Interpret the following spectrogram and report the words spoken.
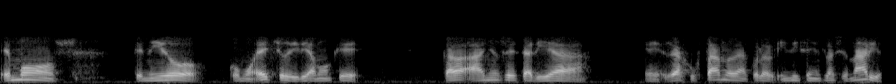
hemos tenido como hecho, diríamos que cada año se estaría eh, reajustando de acuerdo al índice inflacionario.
